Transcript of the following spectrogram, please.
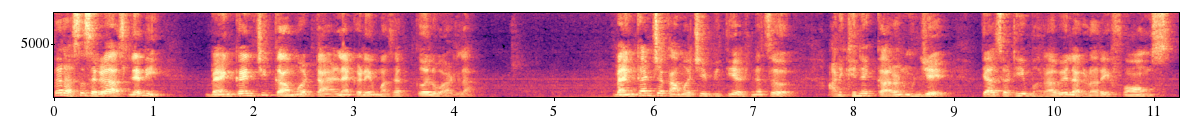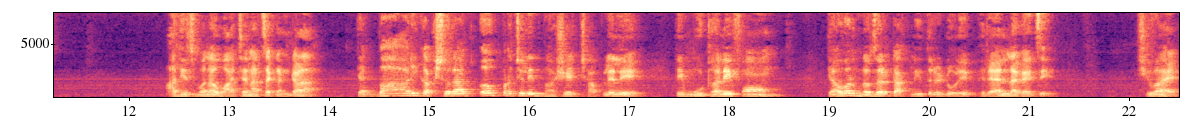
तर असं सगळं असल्याने बँकांची कामं टाळण्याकडे माझा कल वाढला. बँकांच्या कामाची भीती असण्याचं आणखीन एक कारण म्हणजे त्यासाठी भरावे लागणारे फॉर्म्स. आधीच मला वाचनाचा कंटाळा त्यात बारीक अक्षरात अप्रचलित भाषेत छापलेले ते मोठाले फॉर्म त्यावर नजर टाकली तरी डोळे फिरायला लागायचे. शिवाय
